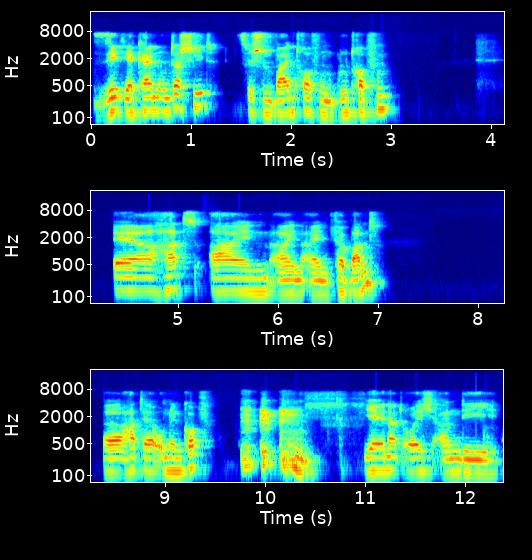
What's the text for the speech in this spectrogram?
seht ihr keinen Unterschied zwischen Weintropfen und Bluttropfen. Er hat ein, ein, ein Verband, äh, hat er um den Kopf. ihr erinnert euch an die,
